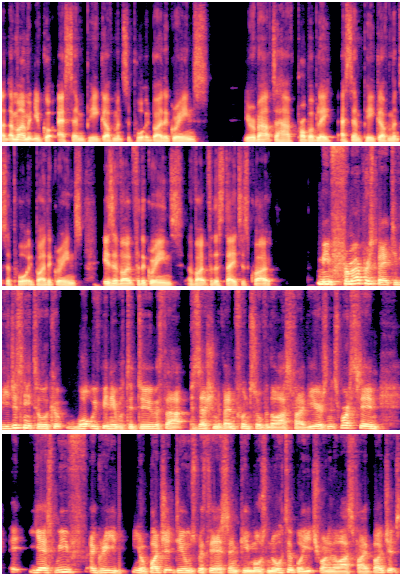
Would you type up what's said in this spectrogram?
at the moment you've got SNP government supported by the Greens. You're about to have probably SNP government supported by the Greens. Is a vote for the Greens a vote for the status quo? I mean, from our perspective, you just need to look at what we've been able to do with that position of influence over the last five years. And it's worth saying, eh, yes, we've agreed, you know, budget deals with the SNP, most notably each one of the last five budgets.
